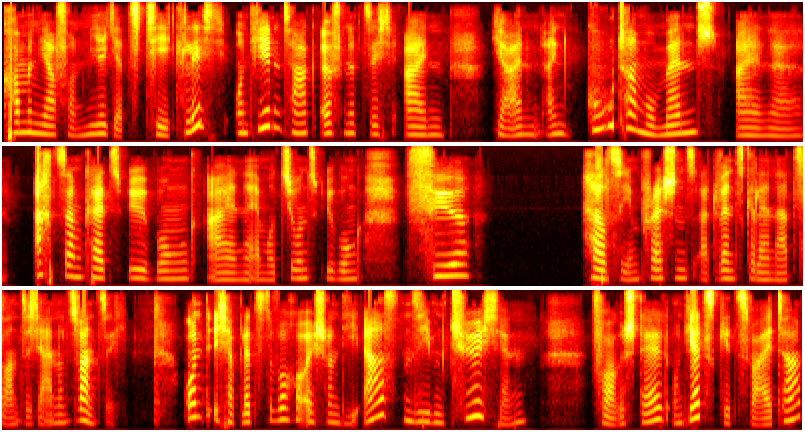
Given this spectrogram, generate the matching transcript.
kommen ja von mir jetzt täglich und jeden Tag öffnet sich ein, ja, ein, ein guter Moment, eine Achtsamkeitsübung, eine Emotionsübung für Healthy Impressions Adventskalender 2021. Und ich habe letzte Woche euch schon die ersten sieben Türchen vorgestellt. Und jetzt geht es weiter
